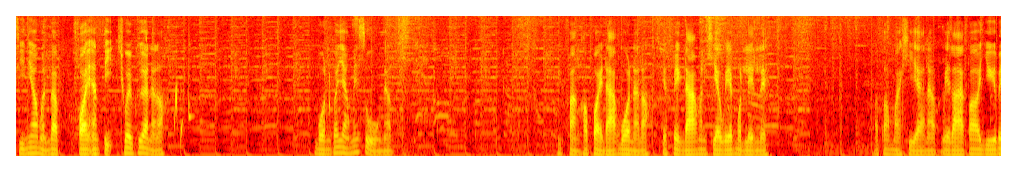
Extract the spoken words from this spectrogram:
ซีเนียลเหมือนแบบคอยอันติช่วยเพื่อนนะเนาะบนก็ยังไม่สูงนะครับอีกฝั่งเขาปล่อยดาร์กบนนะเนาะเอฟเฟกดาร์กมันเคลียร์เวฟหมดเลนเลยก็ต้องมาเคลียร์นะครับเวลาก็ยื้อไป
